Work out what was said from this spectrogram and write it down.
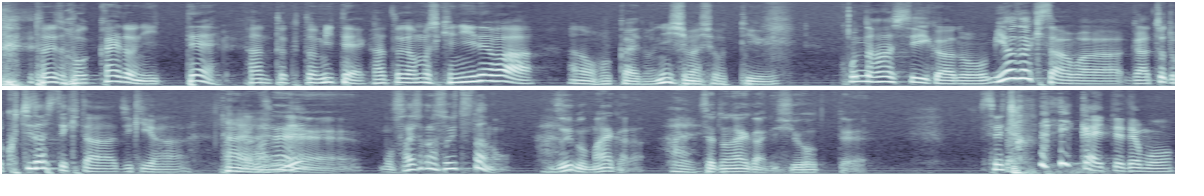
とりあえず北海道に行って監督と見て監督がもし気に入ればあの北海道にしましょうっていう。こんな話でいいか。あの宮崎さんはがちょっと口出してきた時期がはいあれありますよね。ねもう最初からそう言ってたの。ずい。ぶん前から。はい。瀬戸内海にしようって。瀬戸内海ってでも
